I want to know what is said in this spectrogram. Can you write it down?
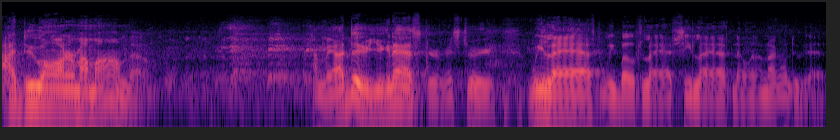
I do honor my mom, though. I mean, I do. You can ask her. It's true. We laughed. We both laughed. She laughed, knowing I'm not going to do that.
